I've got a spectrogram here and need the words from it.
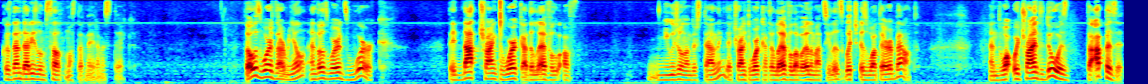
because then Arizal himself must have made a mistake. Those words are real, and those words work. They're not trying to work at the level of usual understanding. They're trying to work at the level of Olam Atzilis, which is what they're about. And what we're trying to do is the opposite,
